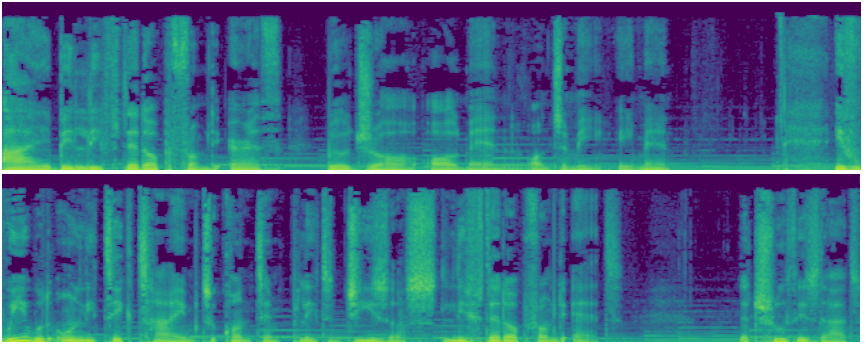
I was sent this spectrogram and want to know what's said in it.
I be lifted up from the earth, will draw all men unto me. Amen. If we would only take time to contemplate Jesus lifted up from the earth, the truth is that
